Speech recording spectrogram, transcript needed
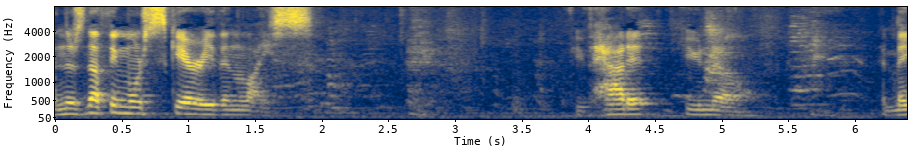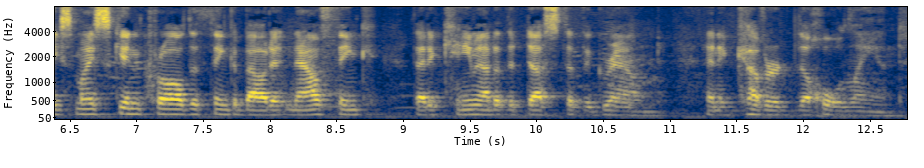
And there's nothing more scary than lice. If you've had it, you know. It makes my skin crawl to think about it. Now think that it came out of the dust of the ground and it covered the whole land.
